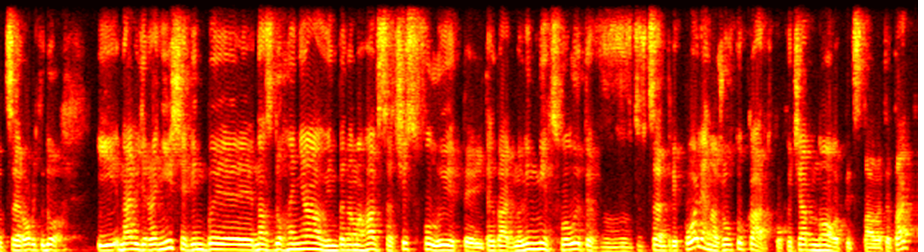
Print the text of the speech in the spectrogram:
е, це робить. Ну, і навіть раніше він би нас доганяв, він би намагався чи сфолити і так далі. Ну він міг сфолити в, в, в центрі поля на жовту картку, хоча б ногу підставити. Так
